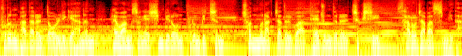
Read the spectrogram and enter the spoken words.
푸른 바다를 떠올리게 하는 해왕성의 신비로운 푸른빛은 천문학자들과 대중들을 즉시 사로잡았습니다.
